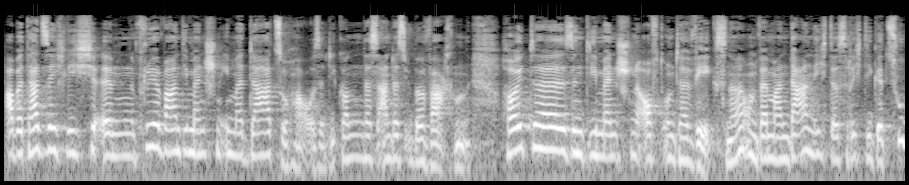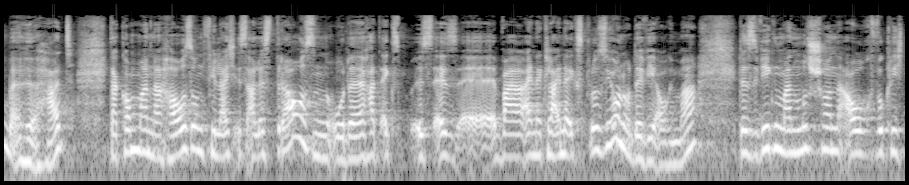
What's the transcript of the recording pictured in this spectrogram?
Aber tatsächlich, ähm, früher waren die Menschen immer da zu Hause. Die konnten das anders überwachen. Heute sind die die Menschen oft unterwegs. Ne? Und wenn man da nicht das richtige Zubehör hat, da kommt man nach Hause und vielleicht ist alles draußen oder hat ist, ist, äh, war eine kleine Explosion oder wie auch immer. Deswegen man muss schon auch wirklich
